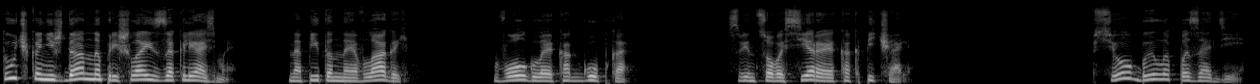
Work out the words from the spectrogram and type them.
Тучка нежданно пришла из-за клязьмы напитанная влагой, волглая, как губка, свинцово-серая, как печаль. Все было позади.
